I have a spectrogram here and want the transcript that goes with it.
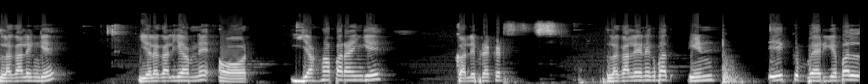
लगा लेंगे। ये लगा लिया हमने और यहाँ पर आएँगे। कर्ली ब्रैकेट्स लगा लेने के बाद इंट एक वेरिएबल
